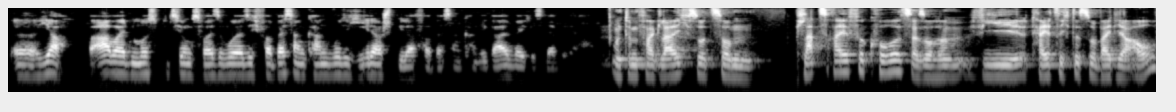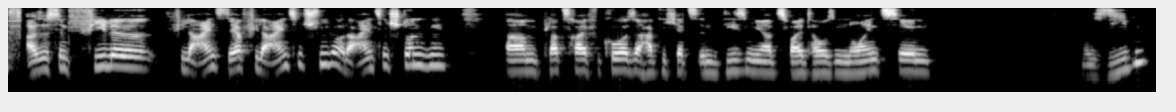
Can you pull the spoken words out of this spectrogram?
äh, ja, bearbeiten muss, beziehungsweise wo er sich verbessern kann, wo sich jeder Spieler verbessern kann, egal welches Level er hat. Und im Vergleich so zum Platzreifekurs, also wie teilt sich das so bei dir auf? Also es sind viele viele sehr viele Einzelschüler oder Einzelstunden. Ähm, Platzreifekurse hatte ich jetzt in diesem Jahr 2019 sieben,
